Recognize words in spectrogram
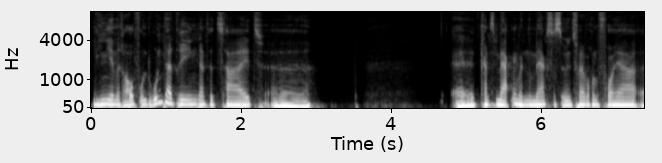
Linien rauf und runter drehen ganze Zeit. Äh, äh, kannst merken, wenn du merkst, dass irgendwie zwei Wochen vorher äh,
